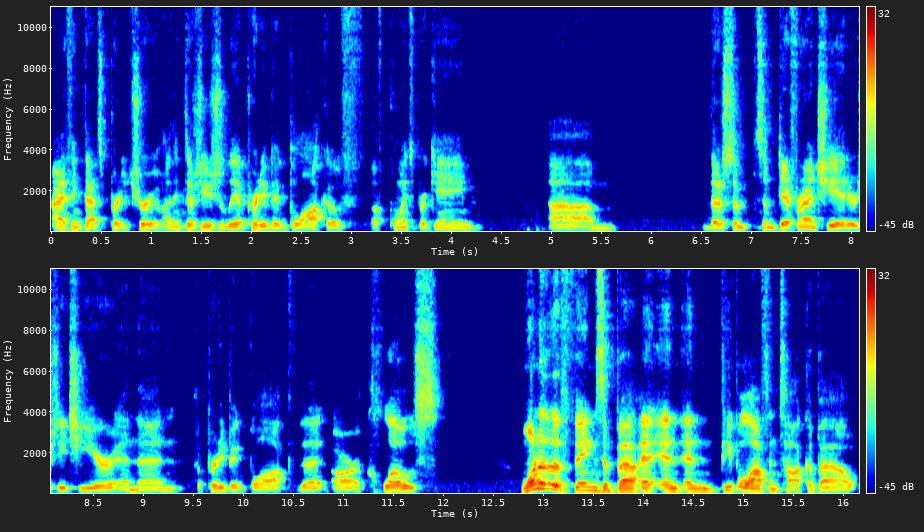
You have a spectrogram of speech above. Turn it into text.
I think that's pretty true. I think there's usually a pretty big block of of points per game. Um, there's some some differentiators each year, and then a pretty big block that are close. One of the things about and and, and people often talk about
